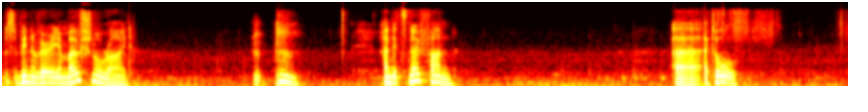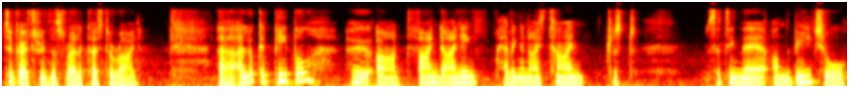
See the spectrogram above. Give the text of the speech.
it's been a very emotional ride. and it's no fun uh, at all to go through this roller coaster ride. Uh, I look at people who are fine dining, having a nice time, just sitting there on the beach or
